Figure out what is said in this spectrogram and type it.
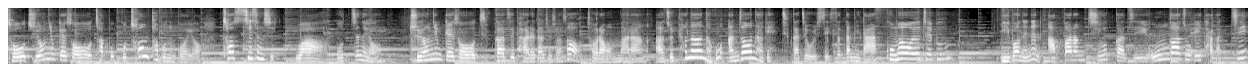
저 주영님께서 차 뽑고 처음 타보는 거예요. 첫 시승식. 와, 멋지네요. 주영님께서 집까지 바래다 주셔서 저랑 엄마랑 아주 편안하고 안전하게 집까지 올 수 있었답니다. 고마워요, 제부. 이번에는 아빠랑 지우까지 온 가족이 다 같이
